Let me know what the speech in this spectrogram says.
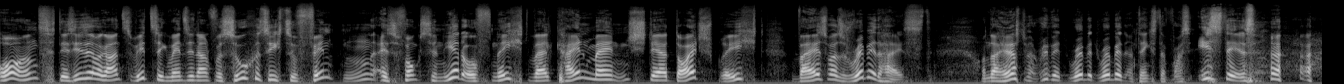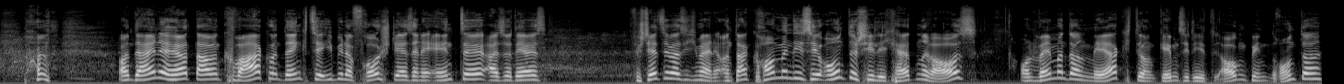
Und das ist immer ganz witzig, wenn sie dann versuchen, sich zu finden. Es funktioniert oft nicht, weil kein Mensch, der Deutsch spricht, weiß, was Ribbit heißt. Und da hörst du Ribbit, Ribbit, Ribbit und denkst, was ist das? und, und der eine hört da einen Quark und denkt sich, ich bin ein Frosch, der ist eine Ente, also der ist. Versteht ihr, was ich meine? Und dann kommen diese Unterschiedlichkeiten raus und wenn man dann merkt, dann geben sie die Augenbinden runter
